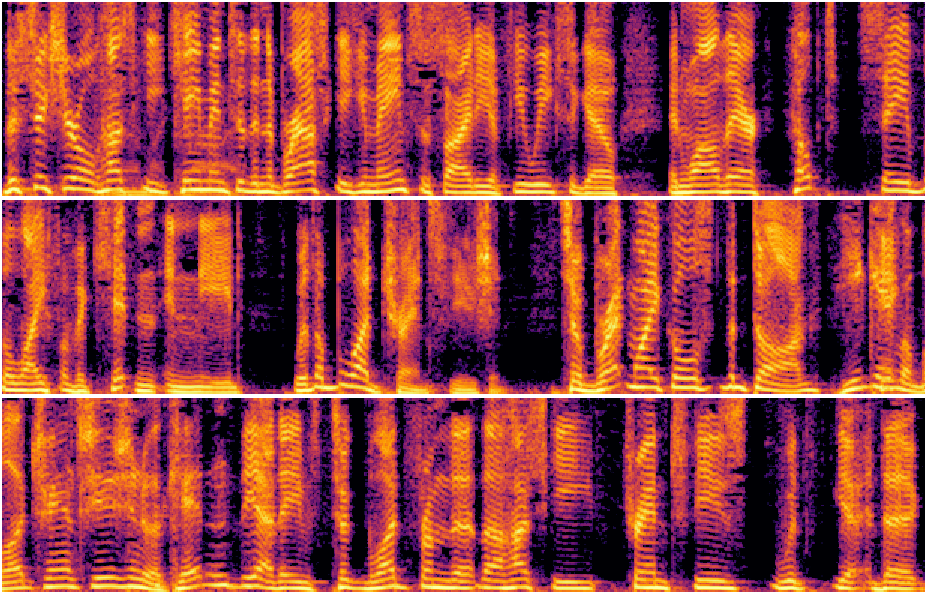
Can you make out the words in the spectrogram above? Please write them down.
The six year old husky came into the Nebraska Humane Society a few weeks ago, and while there, helped save the life of a kitten in need with a blood transfusion. So Bret Michaels, the dog, He gave a blood transfusion to a kitten. yeah, they took blood from the, the husky, transfused with yeah, the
